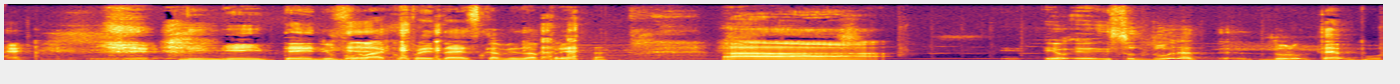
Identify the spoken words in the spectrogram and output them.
Ninguém entende. Eu fui lá e comprei 10 camisas preta. Ah, eu- eu- isso dura, dura um tempo.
